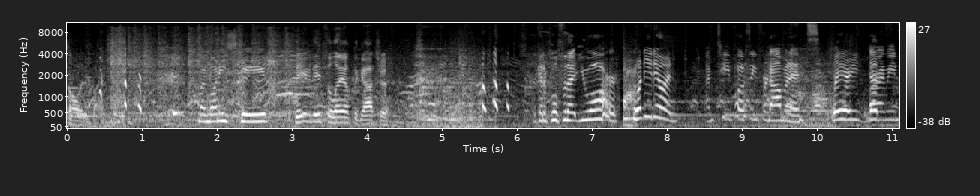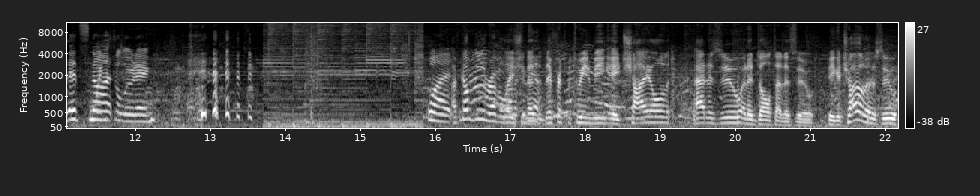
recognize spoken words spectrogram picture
solid vibes. My money, Steve. Steve needs to lay off the gacha. I gotta pull for that. You are. What are you doing? I'm T posing for dominance. Wait, are you? Or, That's, I mean, it's wing not. saluting. What? I've come to the revelation that the difference between being a child at a zoo and adult at a zoo. Being a child at a zoo,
